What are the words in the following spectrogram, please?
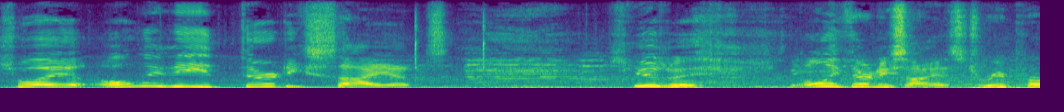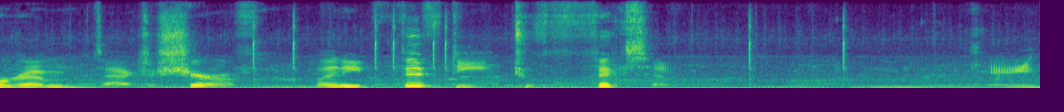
So I only need 30 science. Excuse me. Only 30 science to reprogram to act as sheriff. But I need 50 to fix him. Okay.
